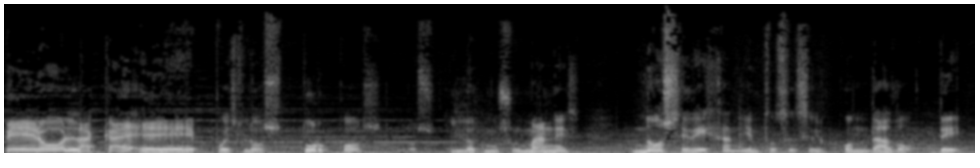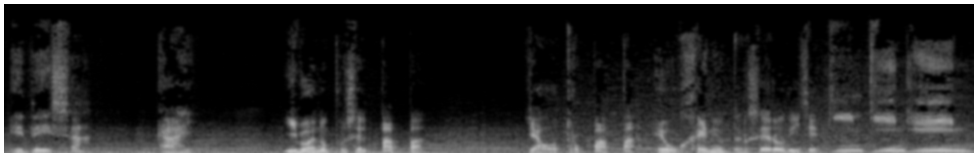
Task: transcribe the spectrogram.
pero la, eh, pues los turcos los, y los musulmanes no se dejan y entonces el condado de Edesa cae. Y bueno, pues el Papa, ya otro Papa, Eugenio III, dice, tin, tin, tin.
